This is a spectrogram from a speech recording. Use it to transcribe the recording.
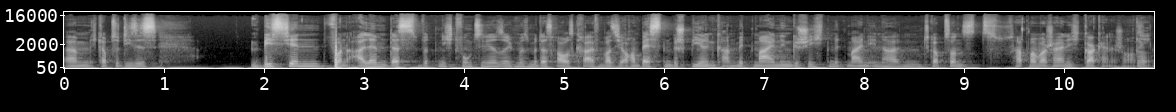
Ähm, ich glaube, so dieses ein bisschen von allem, das wird nicht funktionieren, sondern ich muss mir das rausgreifen, was ich auch am besten bespielen kann. Mit meinen Geschichten, mit meinen Inhalten. Ich glaube, sonst hat man wahrscheinlich gar keine Chance. Nee.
